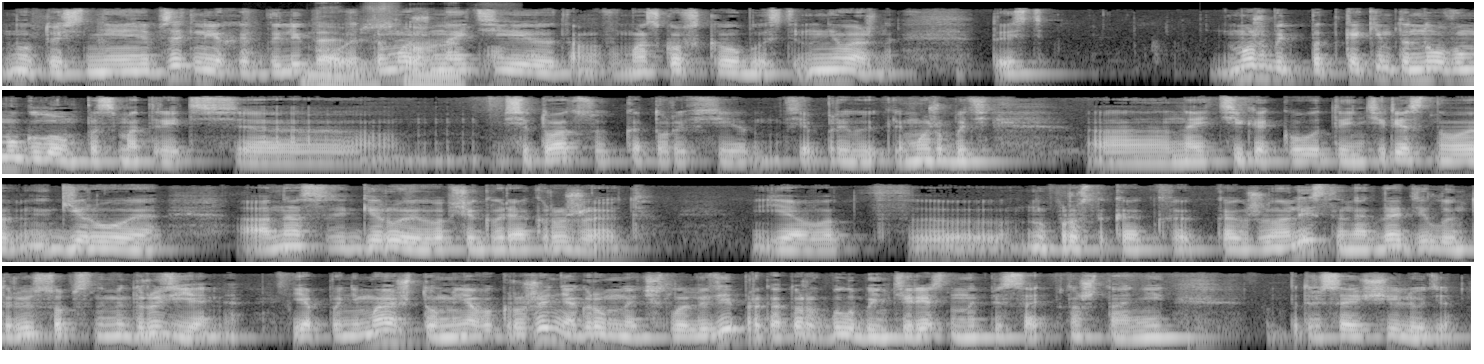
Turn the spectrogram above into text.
Ну, то есть не обязательно ехать далеко. Да, это можно найти там, в Московской области, ну, неважно. То есть, может быть, под каким-то новым углом посмотреть э, ситуацию, к которой все, все привыкли. Может быть, э, найти какого-то интересного героя. А нас герои, вообще говоря, окружают. Я вот, э, ну просто как, как журналист иногда делаю интервью с собственными друзьями. Я понимаю, что у меня в окружении огромное число людей, про которых было бы интересно написать, потому что они потрясающие люди.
